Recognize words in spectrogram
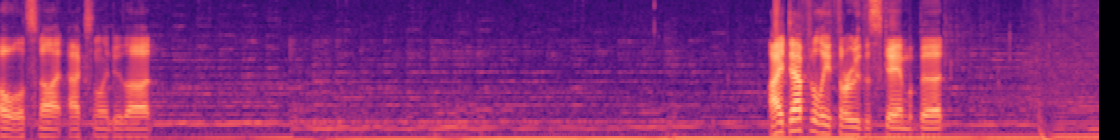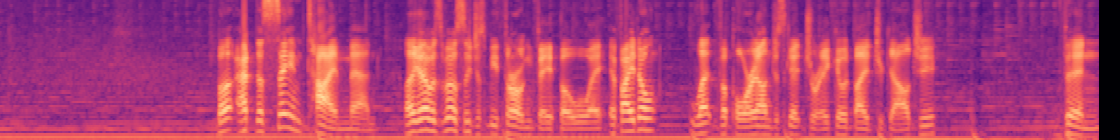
Oh, let's not accidentally do that. I definitely threw this game a bit. But at the same time, man, like, that was mostly just me throwing Vapo away. If I don't let Vaporeon just get Dracoed by Dragalge, then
